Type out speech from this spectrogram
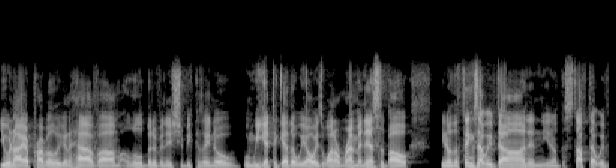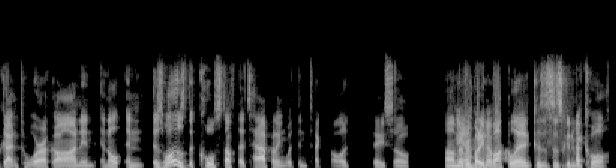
you and I are probably going to have um, a little bit of an issue because I know when we get together, we always want to reminisce about you know the things that we've done and you know the stuff that we've gotten to work on, and and and as well as the cool stuff that's happening within technology today. So um, Yeah, everybody you know- buckle in because this is going to be cool.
